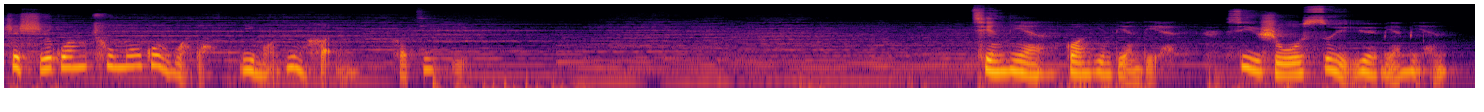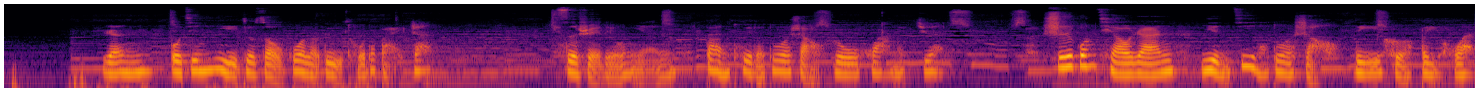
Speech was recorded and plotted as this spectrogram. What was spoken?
是时光触摸过我的一抹印痕和记忆。轻念光阴点点，细数岁月绵绵。人不经意就走过了旅途的百站，似水流年。淡褪了多少如花美眷？时光悄然隐迹了多少离合悲欢？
